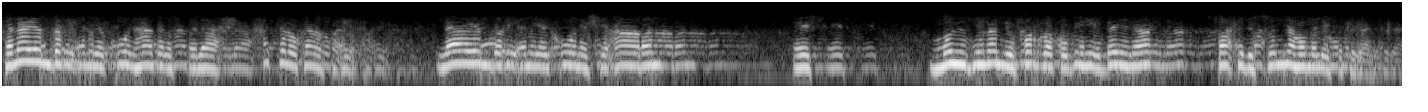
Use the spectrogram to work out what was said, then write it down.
فلا ينبغي أن يكون هذا الاصطلاح حتى لو كان صحيحا. لا ينبغي أن يكون شعارا إيش؟ ملزما يفرق به بين صاحب السنة ومن ليس كذلك.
